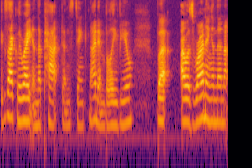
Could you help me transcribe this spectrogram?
exactly right in the packed instinct, and I didn't believe you. But I was running, and then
